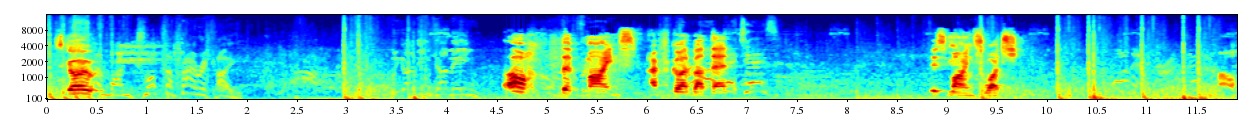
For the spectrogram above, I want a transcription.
Let's go. Oh, the mines. I forgot about that. This mines. Watch. Oh,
